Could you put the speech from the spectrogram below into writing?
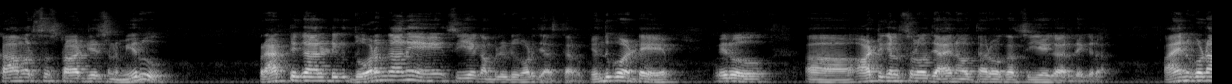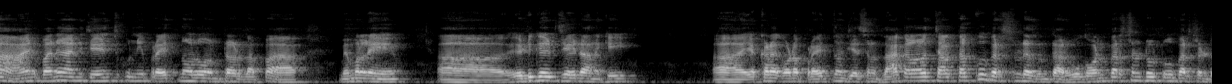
కామర్స్ స్టార్ట్ చేసిన మీరు ప్రాక్టికాలిటీకి దూరంగానే సీఏ కంప్లీట్ కూడా చేస్తారు. ఎందుకు అంటే మీరు ఆర్టికల్స్లో జాయిన్ అవుతారు ఒక సీఏ గారి దగ్గర. ఆయన కూడా ఆయన పని ఆయన చేయించుకునే ప్రయత్నంలో ఉంటాడు తప్ప మిమ్మల్ని ఎడ్యుకేట్ చేయడానికి ఎక్కడ కూడా ప్రయత్నం చేసిన దాఖలాలు చాలా తక్కువ పర్సంటేజ్ ఉంటారు. ఒక వన్ పర్సెంట్ టూ పర్సెంట్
